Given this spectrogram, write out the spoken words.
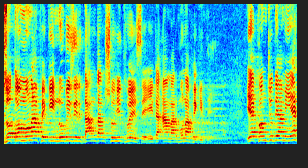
যত মুনাফেকি নবীজির দান দান শহীদ হয়েছে, এটা আমার মুনাফেকিতে। এখন যদি আমি এক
